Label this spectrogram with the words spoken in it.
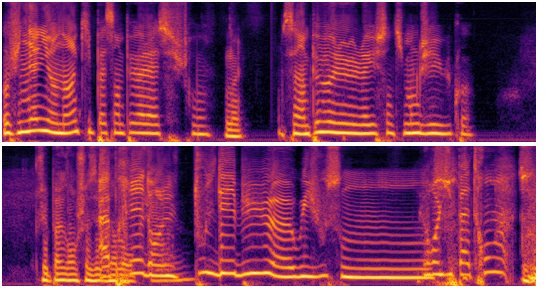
au final, il y en a un qui passe un peu à l'as, je trouve. Ouais. C'est un peu le, le sentiment que j'ai eu, quoi. J'ai pas grand chose à dire. Après, dans le, tout le début, euh, où il joue son. Le rôle du patron. son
